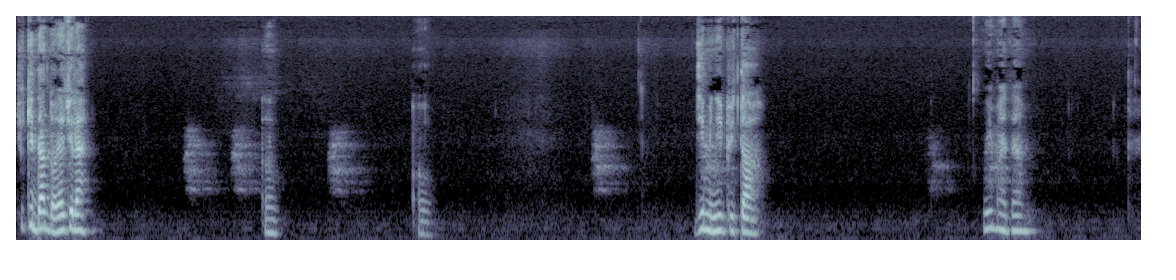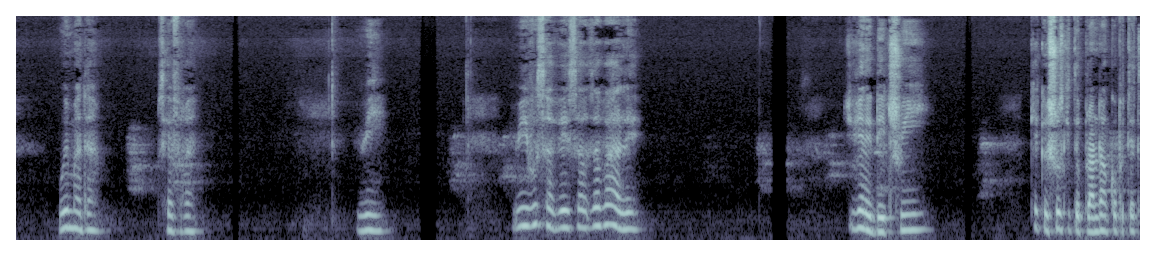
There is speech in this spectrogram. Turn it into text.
Tu quittes dans ton lit, tu là. Oh. Oh. Dix minutes plus tard. Oui, madame. Oui, madame. C'est vrai. Oui. Oui, vous savez, ça, ça va aller. Tu viens de détruire quelque chose qui te prendra encore peut-être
